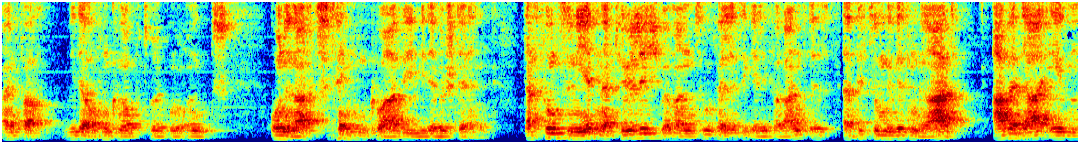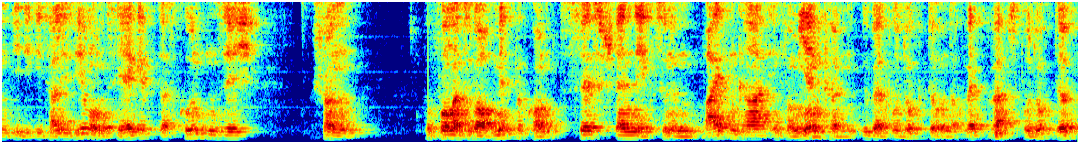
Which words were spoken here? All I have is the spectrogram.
einfach wieder auf den Knopf drücken und ohne nachzudenken quasi wieder bestellen. Das funktioniert natürlich, wenn man ein zuverlässiger Lieferant ist, äh, bis zu einem gewissen Grad. Aber da eben die Digitalisierung es hergibt, dass Kunden sich schon, bevor man es überhaupt mitbekommt, selbstständig zu einem weiten Grad informieren können über Produkte und auch Wettbewerbsprodukte,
